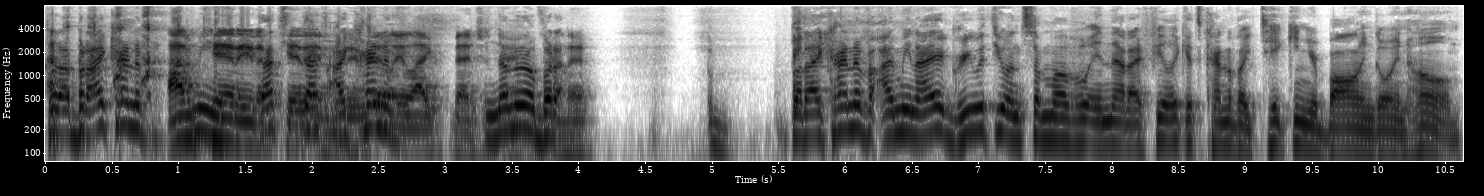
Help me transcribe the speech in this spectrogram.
but but I kind of. I'm I mean, kidding. I'm that's- kidding. that's- I kind really of like vegetarians. No, no, no, but-. But I kind of, I mean, I agree with you on some level in that I feel like it's kind of like taking your ball and going home.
